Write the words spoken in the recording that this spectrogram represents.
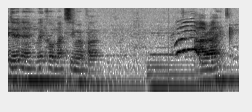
dude, and we're called Maximo Park. All right.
